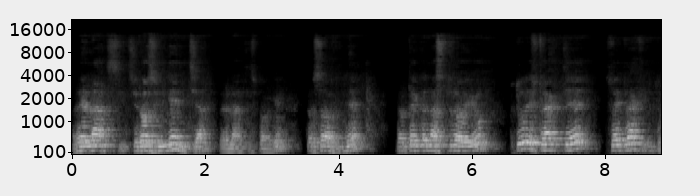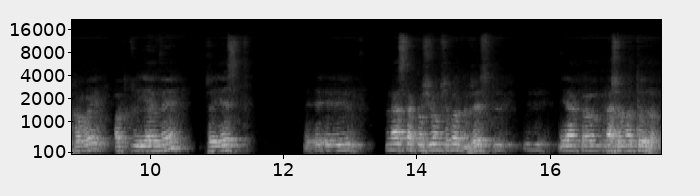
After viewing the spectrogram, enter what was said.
relacji, czy rozwinięcia relacji z Bogiem stosownie do tego nastroju, który w trakcie swojej praktyce duchowej odkryjemy, że jest y, y, y, nas taką siłą przewodnią, że jest niejako naszą naturą.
